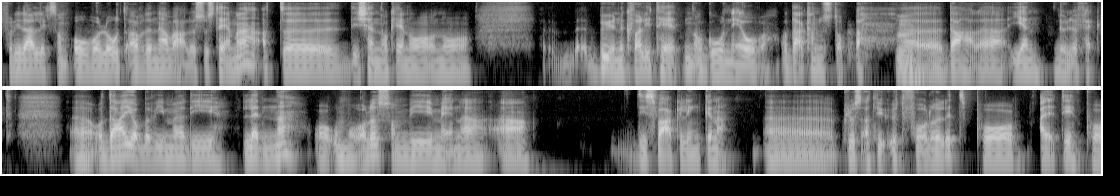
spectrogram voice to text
Fordi det er liksom overload av det nervale systemet. At uh, de kjenner ok, nå, nå, begynner kvaliteten å gå nedover, og der kan du stoppe. Mm. Uh, da har det igjen null effekt. Uh, og da jobber vi med de leddene og områder som vi mener er de svake linkene. pluss at vi utfordrer litt på alltid på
